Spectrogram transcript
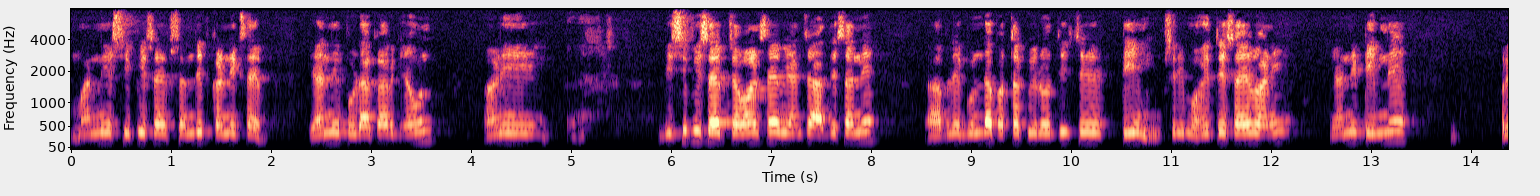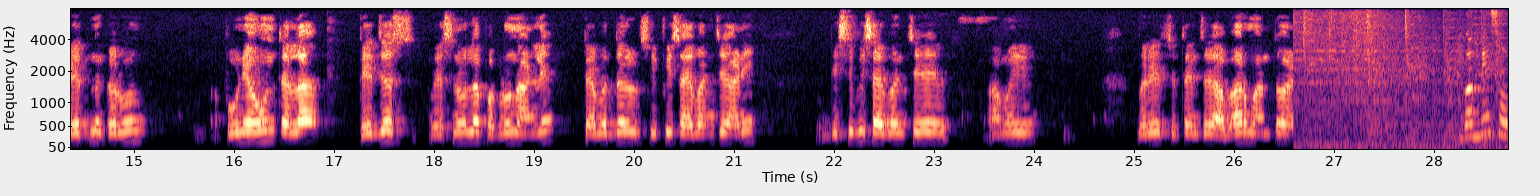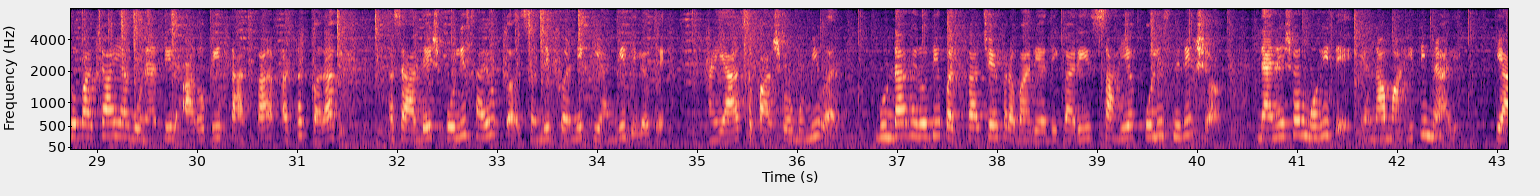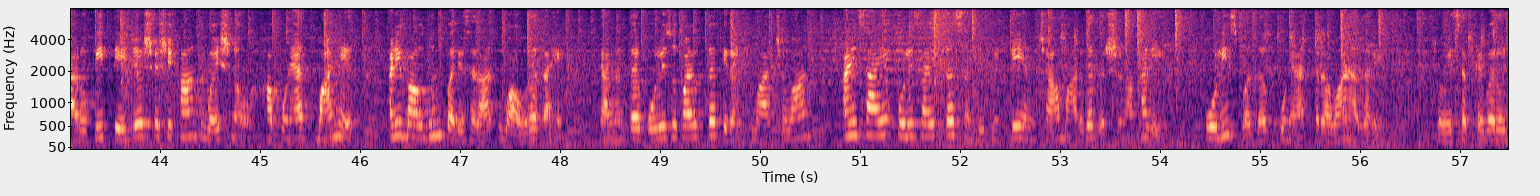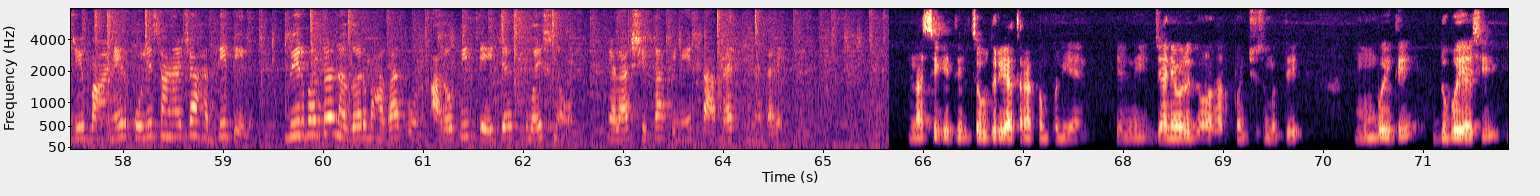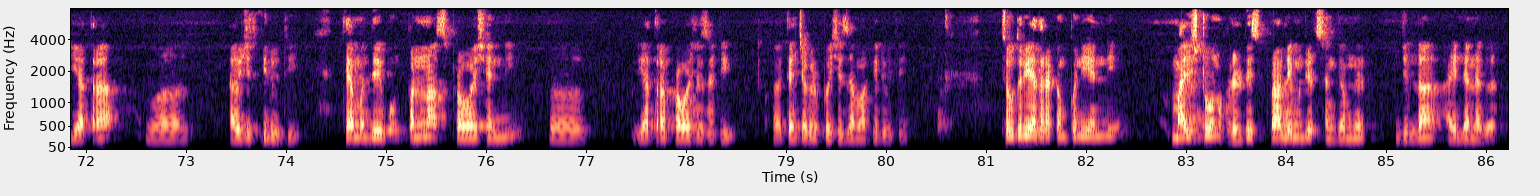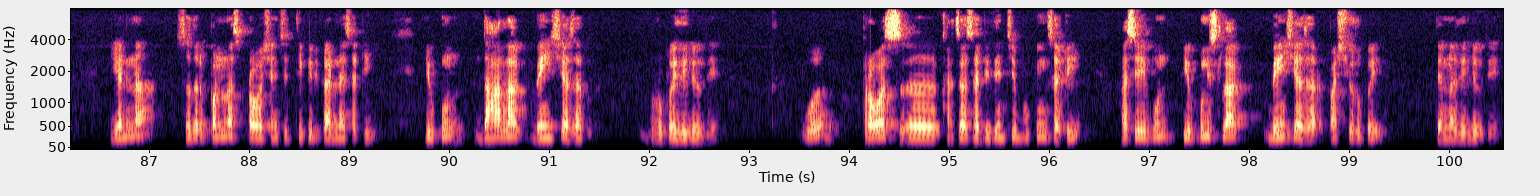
माननीय सी पी साहेब संदीप कर्णिक साहेब यांनी पुढाकार घेऊन आणि डी सी पी साहेब चव्हाण साहेब यांच्या आदेशाने आपले गुंडा पथक विरोधीचे टीम श्री मोहिते साहेब आणि यांनी टीमने प्रयत्न करून पुण्याहून त्याला तेजस वैष्णवला पकडून आणले. त्याबद्दल सी पी साहेबांचे आणि डी सी पी साहेबांचे आम्ही बरेच त्यांचे आभार मानतो गंभीर स्वरूपाच्या या गुन्ह्यातील आरोपी तात्काळ अटक करावी असे आदेश पोलीस आयुक्त संदीप कर्णिक यांनी दिले होते. आणि याच पार्श्वभूमीवर गुंडाविरोधी पथकाचे प्रभारी अधिकारी सहाय्यक पोलीस निरीक्षक ज्ञानेश्वर मोहिते यांना माहिती मिळाली. की आरोपी तेजस शशिकांत वैष्णव हा पुण्यात बानेर आणि बावधन परिसरात वावरत आहे. त्यानंतर पोलीस उपायुक्त किरण कुमार चव्हाण आणि सहाय्यक पोलीस आयुक्त संदीप मिटके यांच्या मार्गदर्शनाखाली पोलीस पथक पुण्यात रवाना झाले. चोवीस सप्टेंबर रोजी बाणेर पोलीस ठाण्याच्या हद्दीतील वीरभद्र नगर भागातून आरोपी तेजस वैष्णव याला शितापीने ताब्यात घेण्यात आले. नाशिक येथील चौधरी यात्रा कंपनी यांनी जानेवारी दोन हजार पंचवीसमध्ये मुंबई ते दुबई अशी यात्रा आयोजित केली होती. त्यामध्ये एकूण पन्नास प्रवाशांनी यात्रा प्रवाशासाठी त्यांच्याकडे पैसे जमा केले होते. चौधरी यात्रा कंपनी यांनी माइलस्टोन हॉलिडेज प्रा लिमिटेड संगमनेर जिल्हा अहिल्यानगर यांना सदर पन्नास प्रवाशांचे तिकीट काढण्यासाठी एकूण दहा लाख ब्याऐंशी हजार रुपये दिले होते व प्रवास खर्चासाठी त्यांची बुकिंगसाठी असे एकूण एकोणीस लाख ब्याऐंशी हजार पाचशे रुपये त्यांना दिले होते.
